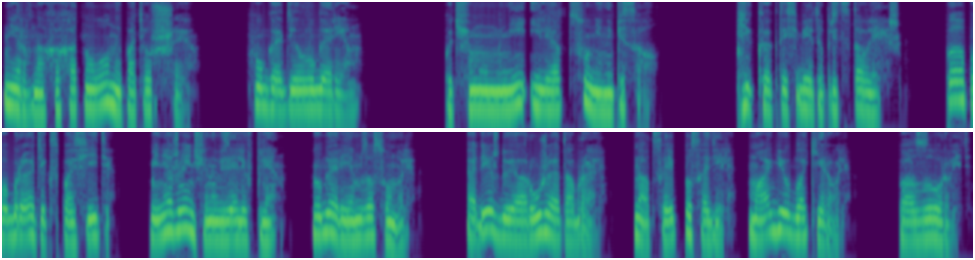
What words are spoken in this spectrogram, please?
Нервно хохотнул он и потер шею. Угодил в гарем. Почему мне или отцу не написал? И как ты себе это представляешь? Папа, братик, спасите. Меня женщины взяли в плен, в гарем засунули. Одежду и оружие отобрали, на цепь посадили, магию блокировали. Позор ведь.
